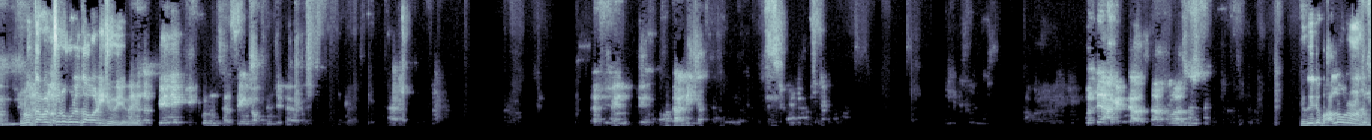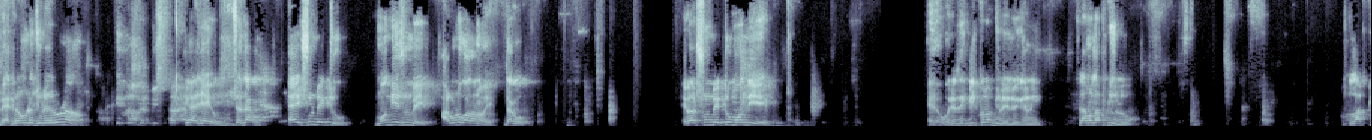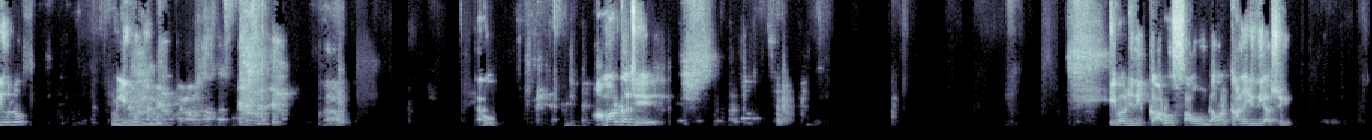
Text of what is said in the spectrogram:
তারপর ছোট করলে তো আবার ইচ্ছে হয়ে যাবে। এটা ভালো হলো না তো ব্যাকগ্রাউন্ডে চলে গেল না। ঠিক আছে যাই হোক আচ্ছা, দেখো এই শুনবে একটু মন দিয়ে শুনবে আর কোনো কথা নয় দেখো। এবার শুনবে একটু মন দিয়ে। ওইটাতে ক্লিক করলাম, চলে এলো এখানে। তাহলে আমার লাভ কি হলো? আমার লাভ কি হলো? আমি লিখব কি করে? দেখো, আমার কাছে এবার যদি কারও সাউন্ড আমার কানে যদি আসে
